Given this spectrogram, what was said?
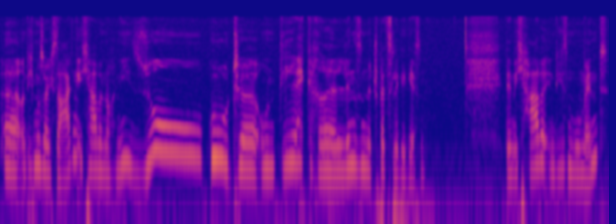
Äh, und ich muss euch sagen, ich habe noch nie so gute und leckere Linsen mit Spätzle gegessen. Denn ich habe in diesem Moment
